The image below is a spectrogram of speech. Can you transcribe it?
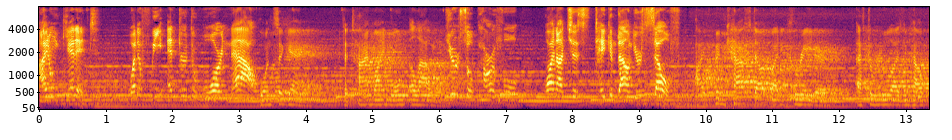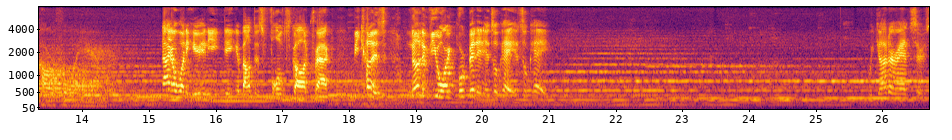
I don't get it. What if we enter the war now? Once again, the timeline won't allow you. You're so powerful, why not just take him down yourself? I've been cast out by the Creator after realizing how powerful I am. I don't want to hear anything about this false god crack because none of you are forbidden. It's okay, it's okay. We got our answers.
